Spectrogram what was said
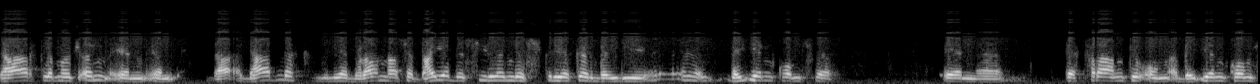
daar klim ons in en en da, dadelik meneer Bram was 'n baie besielende spreker by die uh, byeenkomste. En uh, ek vra hom toe om 'n byeenkoms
